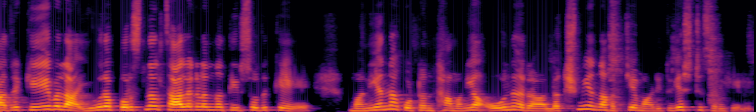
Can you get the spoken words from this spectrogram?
ಆದರೆ ಕೇವಲ ಇವರ ಪರ್ಸನಲ್ ಸಾಲಗಳನ್ನು ತೀರಿಸೋದಕ್ಕೆ ಮನೆಯನ್ನು ಕೊಟ್ಟಂಥ ಮನೆಯ ಓನರ್ ಲಕ್ಷ್ಮಿಯನ್ನ ಹತ್ಯೆ ಮಾಡಿದ್ದು. ಎಷ್ಟು ಸರಿ ಹೇಳಿ.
